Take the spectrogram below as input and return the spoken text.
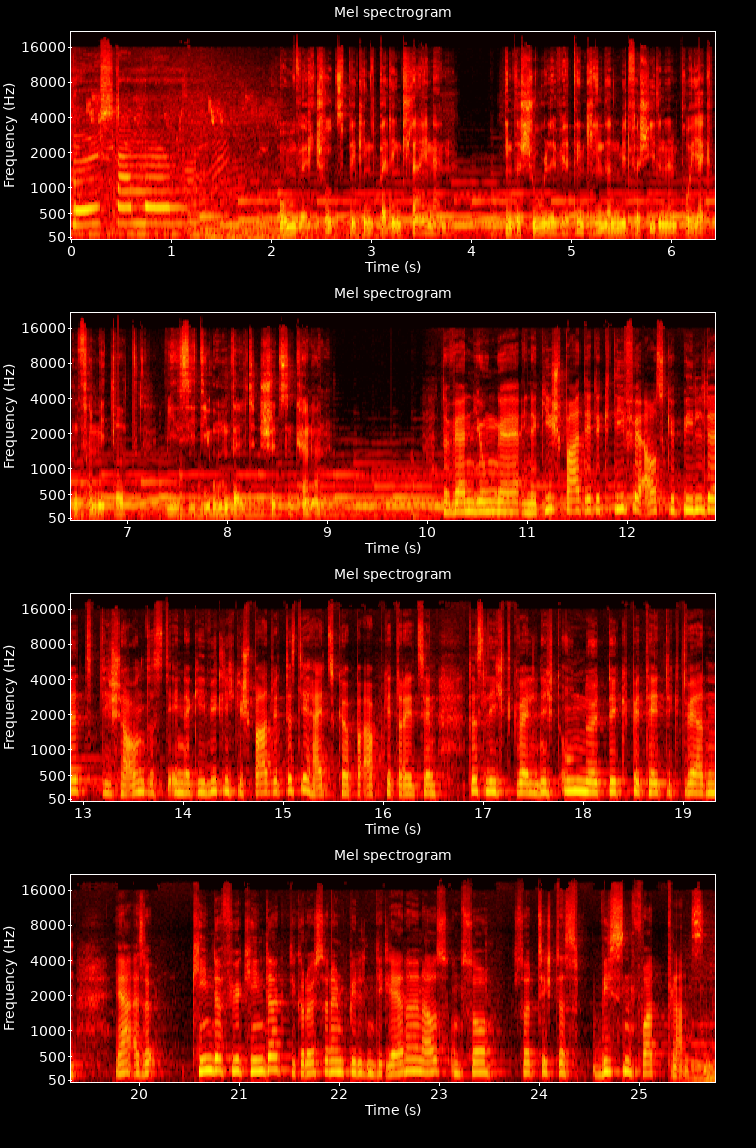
Müll sammeln. Umweltschutz beginnt bei den Kleinen. In der Schule wird den Kindern mit verschiedenen Projekten vermittelt, wie sie die Umwelt schützen können. Da werden junge Energiespardetektive ausgebildet, die schauen, dass die Energie wirklich gespart wird, dass die Heizkörper abgedreht sind, dass Lichtquellen nicht unnötig betätigt werden. Ja, also Kinder für Kinder, die Größeren bilden die Kleineren aus und so sollte sich das Wissen fortpflanzen.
